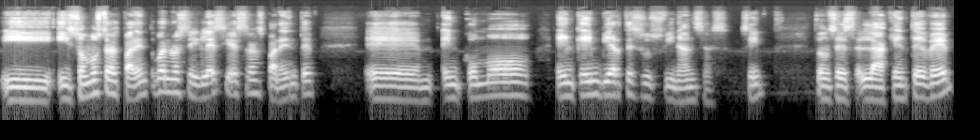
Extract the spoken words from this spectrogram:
Y, somos transparentes, bueno, nuestra iglesia es transparente eh, en cómo, en qué invierte sus finanzas, ¿sí? Entonces, la gente ve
